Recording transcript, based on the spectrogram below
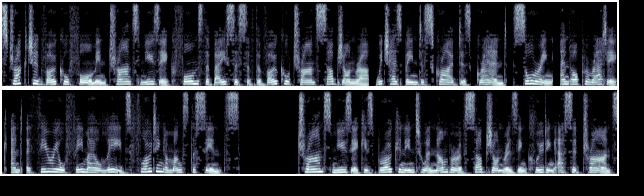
Structured vocal form in trance music forms the basis of the vocal trance subgenre, which has been described as grand, soaring, and operatic and ethereal female leads floating amongst the synths. Trance music is broken into a number of subgenres including acid trance,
